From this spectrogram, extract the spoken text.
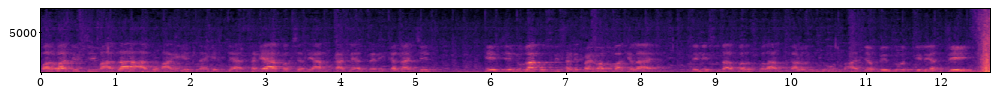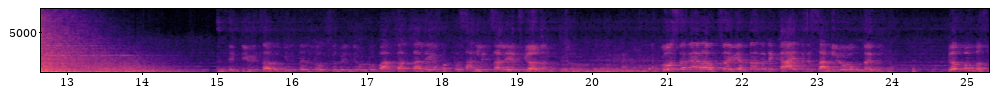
परवा दिवशी माझा अर्ज मागे घेतल्या घेतल्या सगळ्या अपक्षांनी अर्ज काढले असते आणि कदाचित हे जे नुरा कुस्तीसाठी पैलवान उभा केला आहे त्यांनी सुद्धा परस्पर अर्ज काढून घेऊन भाजप बिनविरोध केली असती. ते टीव्ही चालू केली तर लोकसभेची निवडणूक भारतात चालले का फक्त सांगलीत चालले हेच कळलं. तो सगळ्या राऊत साहेब येतात आणि काय तरी सांगलीवर बघताय गप्प बस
